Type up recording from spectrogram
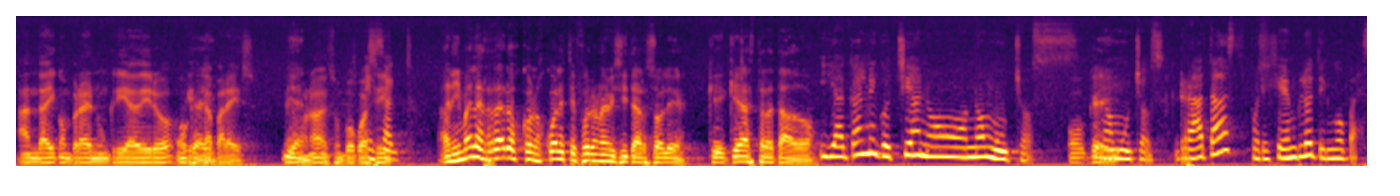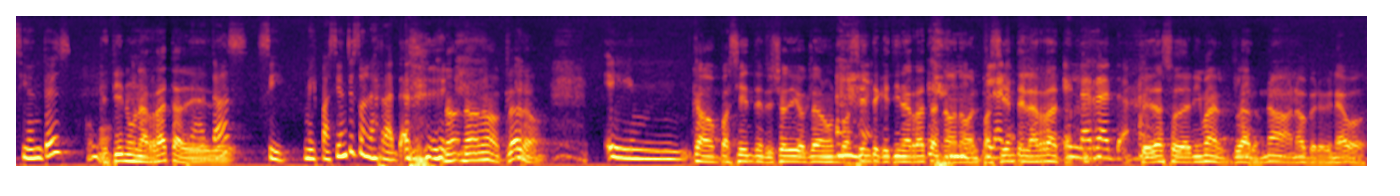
anda y comprar en un criadero que está para eso. Bien. Digamos, ¿no? Es un poco así. Exacto. Animales raros con los cuales te fueron a visitar, Sole, que, que has tratado. Y acá en Necochea no, no muchos. No muchos. Ratas, por ejemplo, tengo pacientes. Que tiene una eh, rata de... de- Ratas, sí. Mis pacientes son las ratas. No, no, no, claro. Em, Claro, un paciente, yo digo, claro, un paciente que tiene ratas, no, no, el Claro, paciente es la rata. es la rata. Pedazo de animal, claro. No, no, pero mirá vos.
